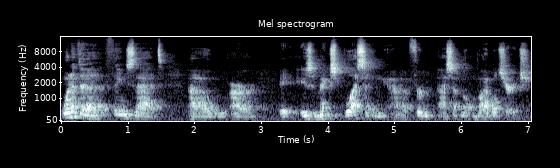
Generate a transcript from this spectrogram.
One of the things that uh, are is a mixed blessing uh, for us at Milton Bible Church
